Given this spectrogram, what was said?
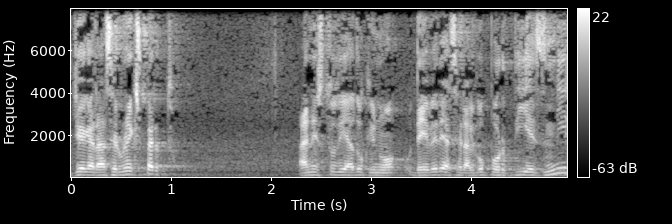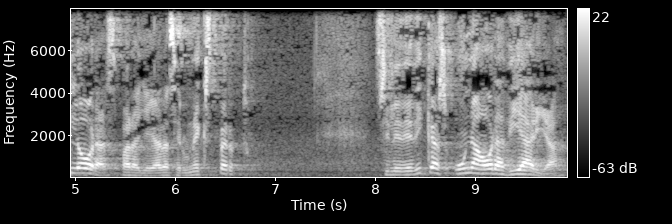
llegará a ser un experto. Han estudiado que uno debe de hacer algo por 10.000 horas para llegar a ser un experto. Si le dedicas una hora diaria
